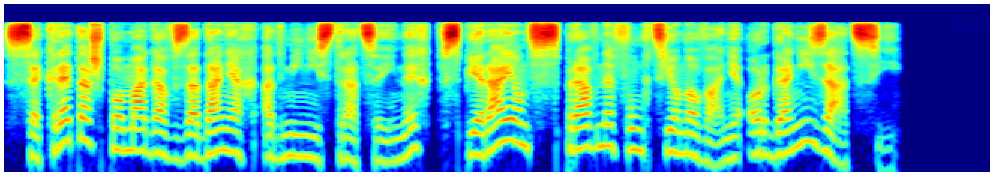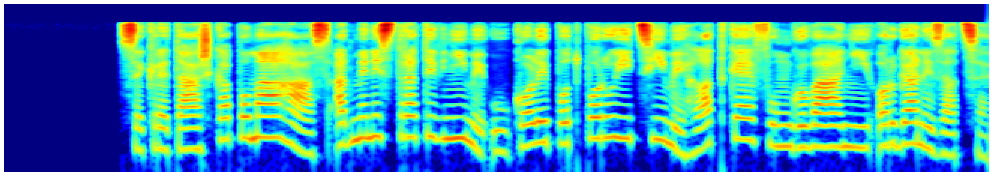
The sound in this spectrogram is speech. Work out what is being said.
Sekretarz pomaga w zadaniach administracyjnych, wspierając sprawne funkcjonowanie organizacji. Sekretářka pomáhá s administrativními úkoly podporujícími hladké fungování organizace.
